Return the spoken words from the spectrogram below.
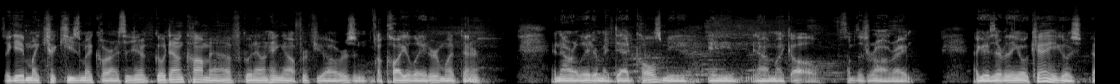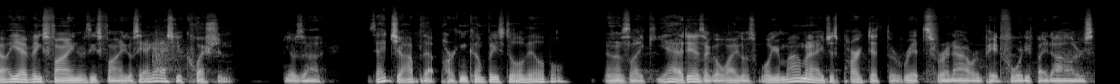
So I gave him my keys in my car. I said, you know, go down Com Ave, go down, hang out for a few hours, and I'll call you later and we'll have dinner. An hour later, my dad calls me, and, he, and I'm like, oh, something's wrong, right? I go, is everything okay? He goes, oh yeah, everything's fine, everything's fine. He goes, hey, I got to ask you a question. He goes, uh, is that job, that parking company, still available? And I was like, yeah, it is. I go, why? He goes, well, your mom and I just parked at the Ritz for an hour and paid forty five dollars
